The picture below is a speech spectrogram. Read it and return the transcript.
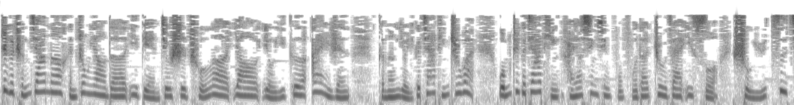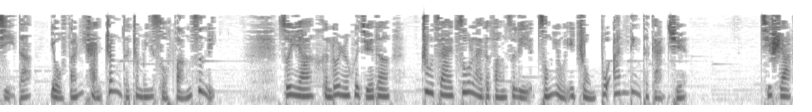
这个成家呢，很重要的一点就是，除了要有一个爱人，可能有一个家庭之外，我们这个家庭还要幸幸福福的住在一所属于自己的有房产证的这么一所房子里。所以啊，很多人会觉得。住在租来的房子里，总有一种不安定的感觉。其实啊，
